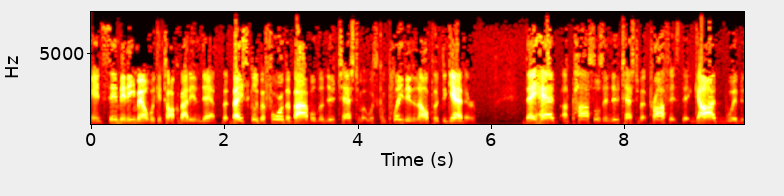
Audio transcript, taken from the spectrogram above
and send me an email. We could talk about it in depth. But basically, before the Bible, the New Testament was completed and all put together, they had apostles and New Testament prophets that God would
